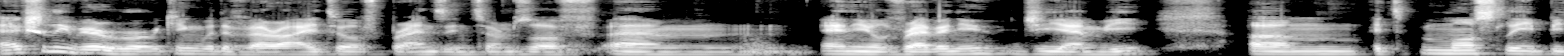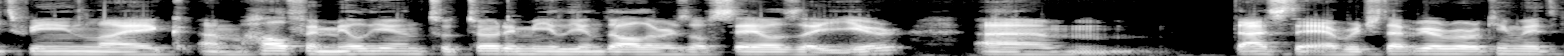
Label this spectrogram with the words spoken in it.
Actually, we're working with a variety of brands in terms of um, annual revenue, GMV. Um, it's mostly between like um, half a million to thirty million dollars of sales a year. Um, that's the average that we are working with,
